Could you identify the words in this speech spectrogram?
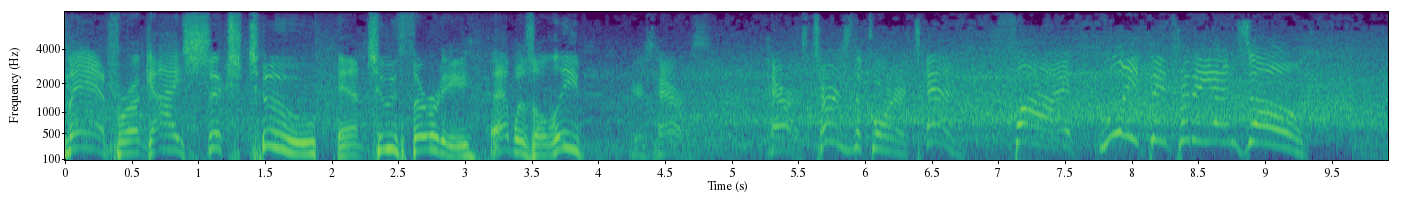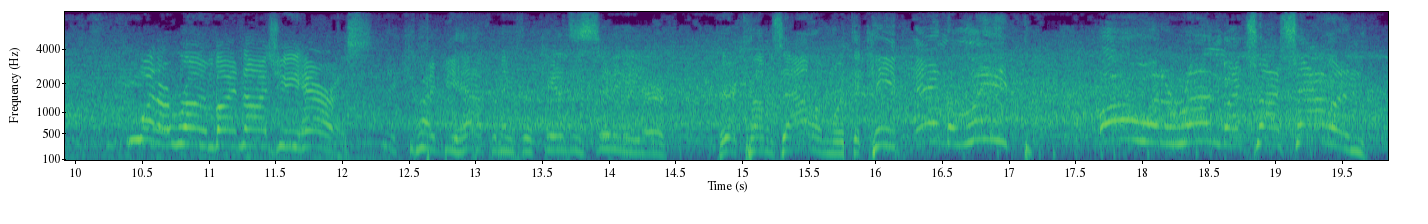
Man, for a guy 6'2 and 230, that was a leap. Here's Harris. Harris turns the corner. 10, 5, leaping for the end zone. What a run by Najee Harris. It might be happening for Kansas City here. Here comes Allen with the keep and the leap. Oh, what a run by Josh Allen.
